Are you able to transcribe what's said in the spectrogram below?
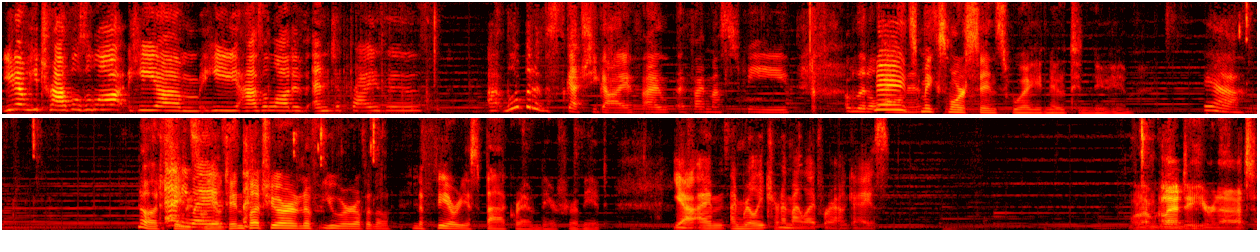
you know, he travels a lot. He um he has a lot of enterprises. A little bit of a sketchy guy if I if I must be a little No, honest. it makes more sense why Newton knew him. Yeah. Not famous Anyways. Newton, but you're you were of a nefarious background there for a bit. Yeah, I'm I'm really turning my life around, guys. Well, I'm glad to hear that.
